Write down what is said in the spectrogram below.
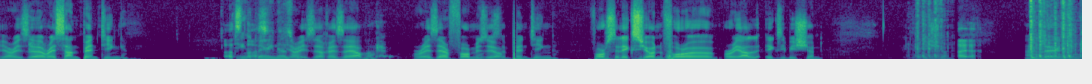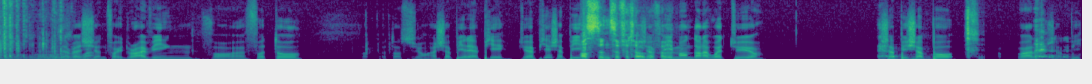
Here is a recent painting. That's nice. knows Here where- is a reserve. Reserve for museum. The painting for selection for a real exhibition. Exhibition. Oh, yeah. And uh, reservation for driving, for uh, photo. Hop, attention. Ah, Chapi, elle est à pied. Tu es à pied, Chapi Austin's a photographer. Chapi, monte dans la voiture. Chapi, chapeau. Voilà, Chapi.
